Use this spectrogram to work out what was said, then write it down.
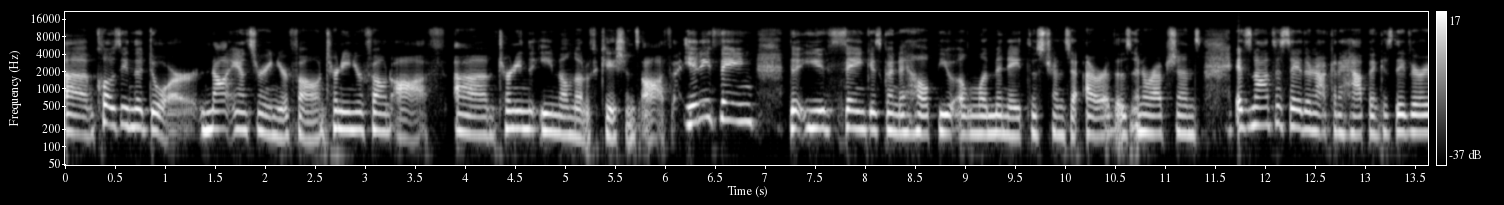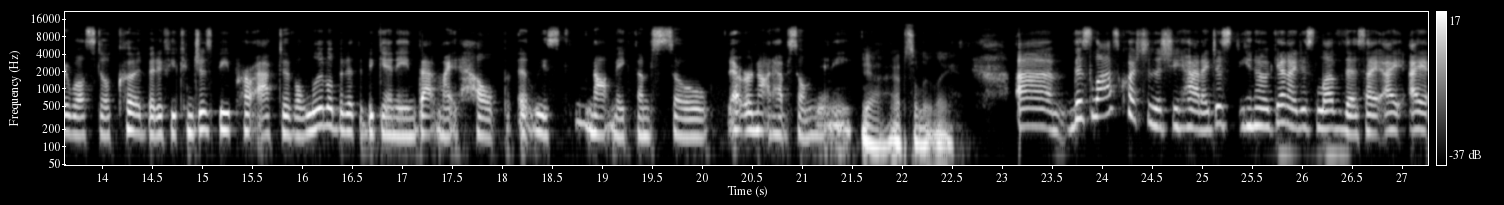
um, closing the door, not answering your phone, turning your phone off, um, turning the email notifications off. Anything that you think is going to help you eliminate those trans or those interruptions. It's not to say they're not going to happen because they very well still could, but if you can just be proactive a little bit at the beginning, that might help at least not make them so or not have so many. Yeah, absolutely. Um, this last question that she had, I just, you know, again, I just love this. I, I, I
